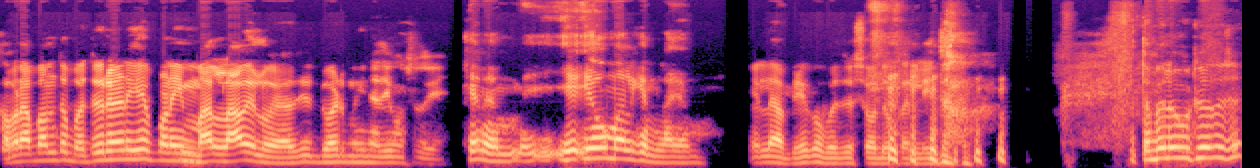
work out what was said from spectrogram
ખવડાવવામાં તો બધું રેડી છે પણ એ માલ લાવેલો છે. હજી દોઢ મહિના જેવું શું કેમ એમ? એવો માલ કેમ લાય એમ? એટલે આ ભેગો બધો સોદો કરી લીધો. તબેલો ઉઠ્યો તો છે?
